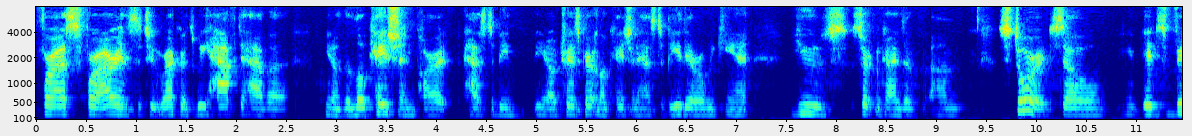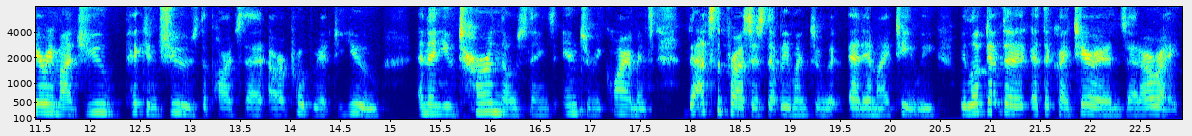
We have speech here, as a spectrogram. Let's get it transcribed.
For us for our institute records we have to have a you know the location part has to be you know transparent location has to be there or we can't use certain kinds of um, storage. So it's very much you pick and choose the parts that are appropriate to you and then you turn those things into requirements. That's the process that we went through at mit we we looked at the at the criteria and said all right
